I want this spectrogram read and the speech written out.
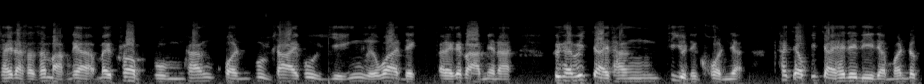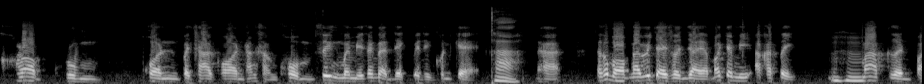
ใช้อาสาสมัครเนี่ยไม่ครอบคลุมทั้งคนผู้ชายผู้หญิง หรือว่าเด็กอะไรก็ตามเนี่ยนะ คืองานวิจัยทางที่อยู่ในคนเนี่ยถ้าจะวิจัยให้ได้ดีเนี่ยมันจะครอบคลุมคนประชากรทั้งสังคม ซึ่งมันมีตั้งแต่เด็กไปถึงคนแก่ค่ะนะฮะแล้วก็บอกงานวิจัยส่วนใหญ่อะมักจะมีอคติอือฮึมากเกินไป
